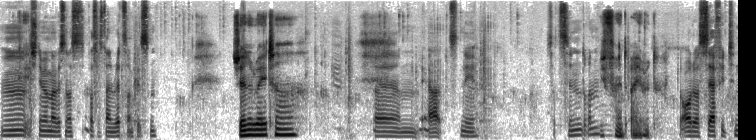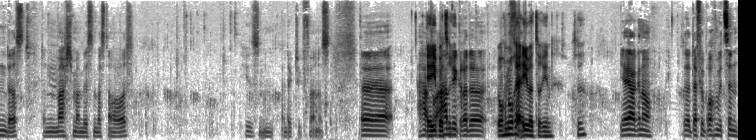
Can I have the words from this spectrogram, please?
Hm, Okay. Ich nehme mal wissen, was, was ist dein Redstone-Kisten? Generator, Ähm, ja, nee. Ist da Zinn drin? Refined Iron. Oh, du hast sehr viel Tin Dust. Dann mach ich mal ein bisschen was daraus. Hier ist ein Electric Furnace. Äh, haben, haben wir gerade. Wir brauchen nur RE-Batterien. So. Ja, ja, genau. Da, dafür brauchen wir Zinn.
